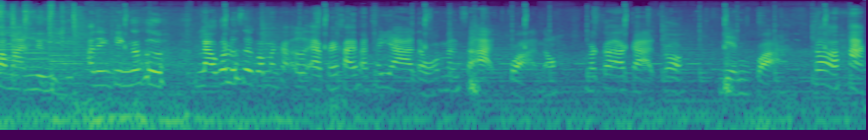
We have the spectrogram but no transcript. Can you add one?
ประมาณหนึ่งเอาจริงๆก็คือเราก็รู้สึกว่ามันก็เออแอบคล้ายๆ พัทยาแต่ว่ามันสะอาดกว่าเนาะแล้วก็อากาศก็เย็นกว่า ก็หาก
